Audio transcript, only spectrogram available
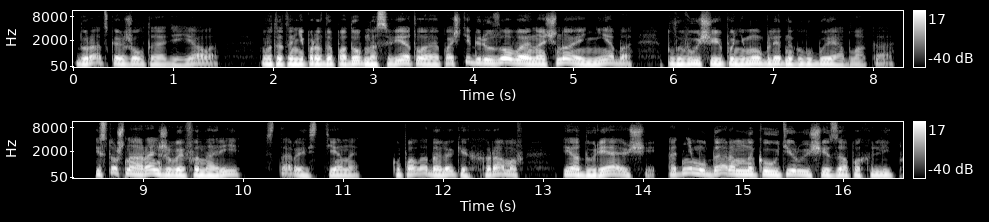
дурацкое желтое одеяло, вот это неправдоподобно светлое, почти бирюзовое ночное небо, плывущие по нему бледно-голубые облака, истошно-оранжевые фонари, старые стены, купола далеких храмов и одуряющий, одним ударом нокаутирующий запах лип.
